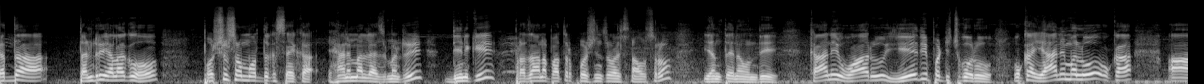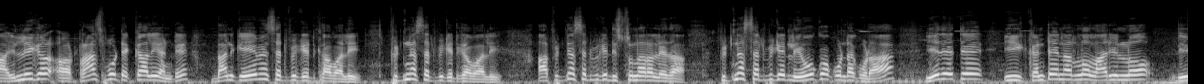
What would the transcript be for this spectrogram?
పెద్ద తండ్రి ఎలాగో పశు సంవర్ధక శాఖ యానిమల్ హస్బెండరీ దీనికి ప్రధాన పాత్ర పోషించవలసిన అవసరం ఎంతైనా ఉంది. కానీ వారు ఏది పట్టించుకోరు. ఒక యానిమల్ ఒక ఇల్లీగల్ ట్రాన్స్పోర్ట్ ఎక్కాలి అంటే దానికి ఏమేమి సర్టిఫికేట్ కావాలి? ఫిట్నెస్ సర్టిఫికేట్ కావాలి. ఆ ఫిట్నెస్ సర్టిఫికేట్ ఇస్తున్నారా లేదా? ఫిట్నెస్ సర్టిఫికేట్లు ఇవ్వకోకుండా కూడా ఏదైతే ఈ కంటైనర్లో లారీల్లో ఈ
